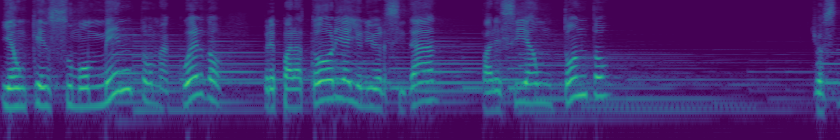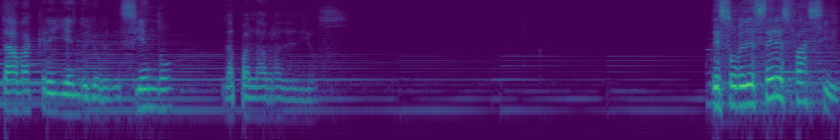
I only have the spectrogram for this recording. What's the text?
Y aunque en su momento, me acuerdo, preparatoria y universidad, parecía un tonto, yo estaba creyendo y obedeciendo la palabra de Dios. Desobedecer es fácil.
